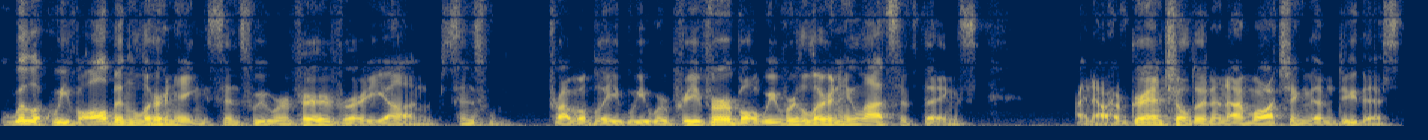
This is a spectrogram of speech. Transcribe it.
well, look, we've all been learning since we were very, very young. Since probably we were pre-verbal, we were learning lots of things. I now have grandchildren, and I'm watching them do this.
